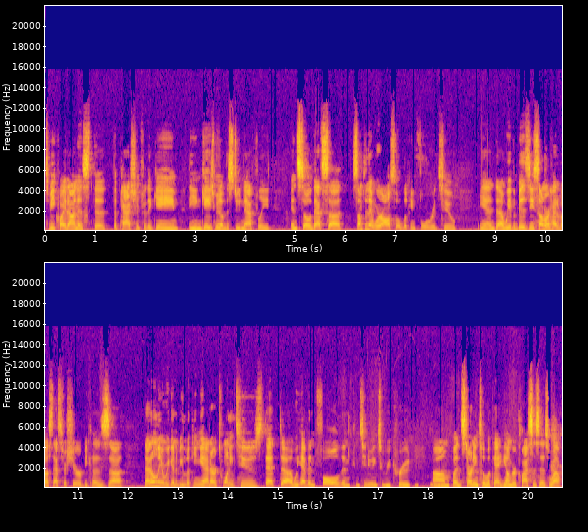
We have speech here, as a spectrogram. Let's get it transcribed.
To be quite honest, the the passion for the game, the engagement of the student athlete, and so that's uh, something that we're also looking forward to. And uh, we have a busy summer ahead of us, that's for sure, because uh, not only are we going to be looking at our 22s that uh, we have in fold and continuing to recruit, um, but starting to look at younger classes as well.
